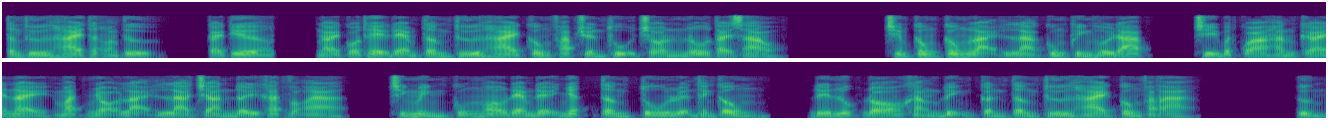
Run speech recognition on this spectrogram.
Tầng thứ hai thất hoàng tử, cái kia, ngài có thể đem tầng thứ hai công pháp truyền thụ cho nô tại sao? Chiêm công công lại là cung kính hồi đáp, chỉ bất quá hắn cái này mắt nhỏ lại là tràn đầy khát vọng a, chính mình cũng mau đem đệ nhất tầng tu luyện thành công, đến lúc đó khẳng định cần tầng thứ hai công pháp a. Ừ m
